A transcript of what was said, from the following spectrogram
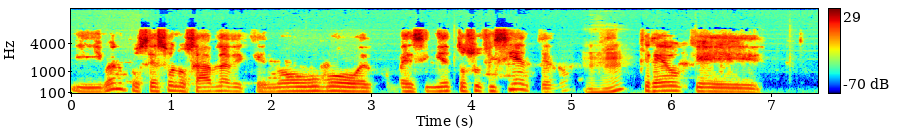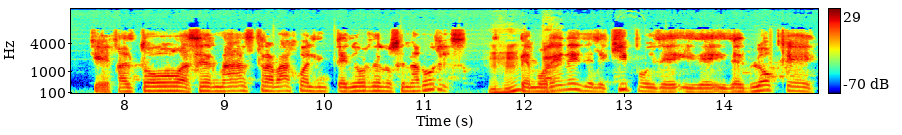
y bueno, pues eso nos habla de que no hubo el convencimiento suficiente, ¿no? Creo que, que faltó hacer más trabajo al interior de los senadores, de Morena y del equipo y, de, y, de, y del bloque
